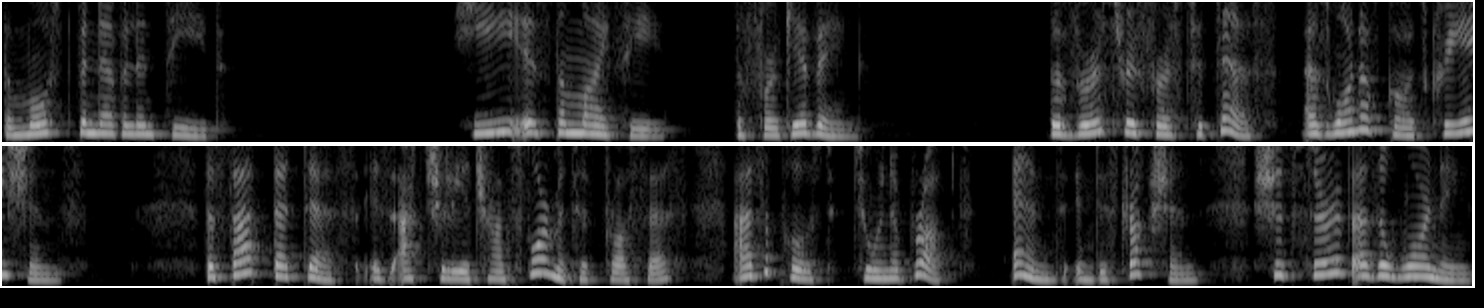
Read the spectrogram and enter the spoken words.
the most benevolent deed? He is the mighty, the forgiving. The verse refers to death as one of God's creations. The fact that death is actually a transformative process as opposed to an abrupt end in destruction should serve as a warning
